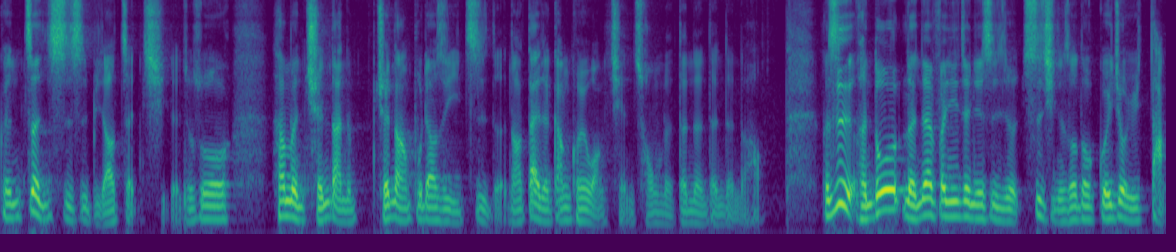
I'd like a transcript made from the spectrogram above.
跟阵势是比较整齐的，就是说他们全党的全党步调是一致的，然后带着钢盔往前冲的，等等等等的哈。可是很多人在分析这件事就事情的时候，都归咎于党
